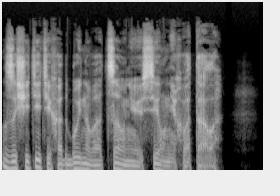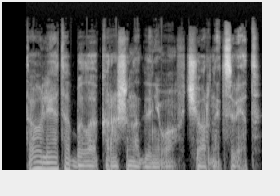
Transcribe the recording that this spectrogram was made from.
защитить их от буйного отца у нее сил не хватало. То лето было окрашено для него в черный цвет.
